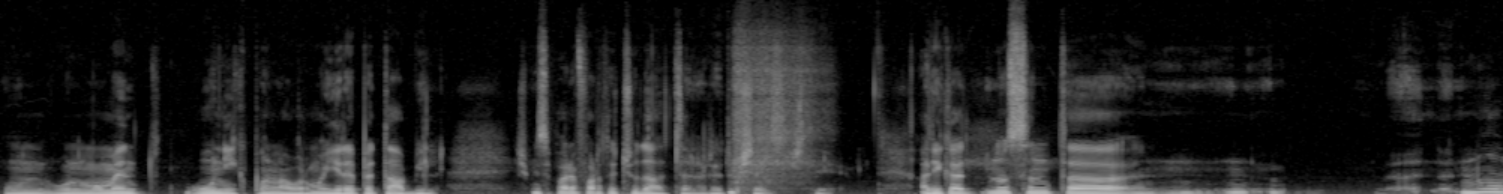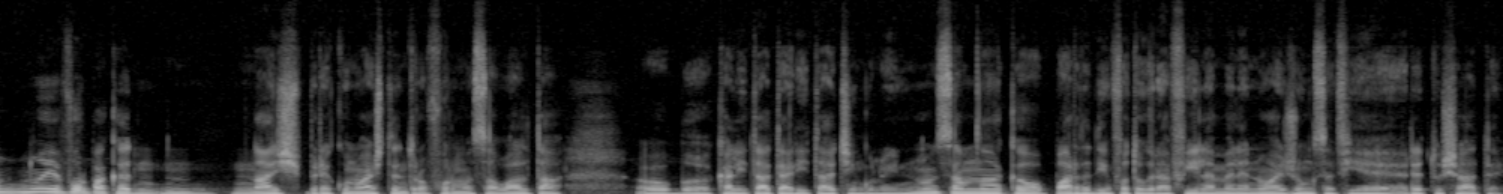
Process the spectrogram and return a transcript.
un, un moment unic până la urmă, irepetabil. Și mi se pare foarte ciudat să le retușez, știi? Adică nu sunt... Uh, nu, nu e vorba că n-aș recunoaște într-o formă sau alta calitatea retouching-ului. Nu înseamnă că o parte din fotografiile mele nu ajung să fie retușate.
